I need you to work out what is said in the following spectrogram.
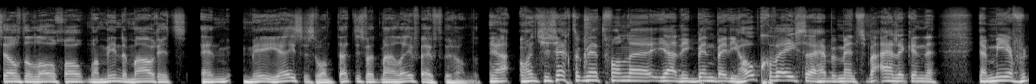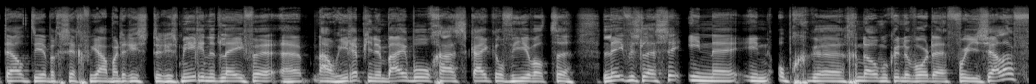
hetzelfde logo, maar minder Maurits en meer Jezus. Want dat is wat mijn leven heeft veranderd. Ja, want je zegt ook net van, uh, ja, ik ben bij die hoop geweest. Daar hebben mensen me eigenlijk een, ja, meer verteld. Die hebben gezegd van, ja, maar er is, er is meer in het leven. Uh, nou, hier heb je een bijbel. Ga eens kijken of hier wat levenslessen in, in opgenomen kunnen worden voor jezelf.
